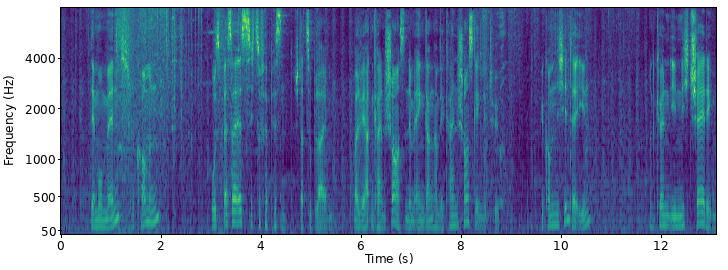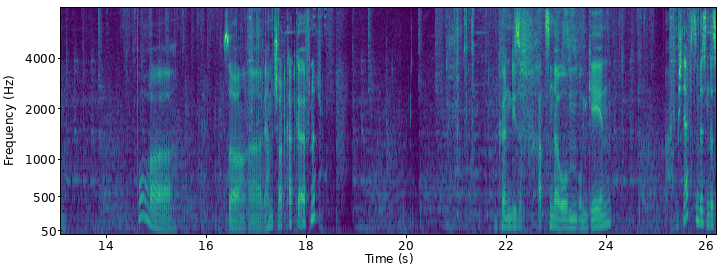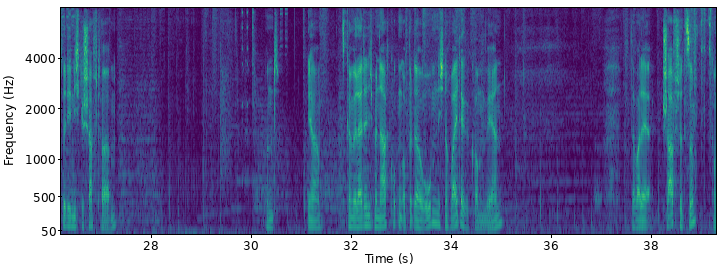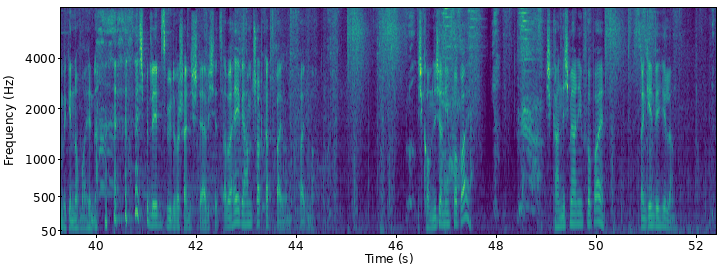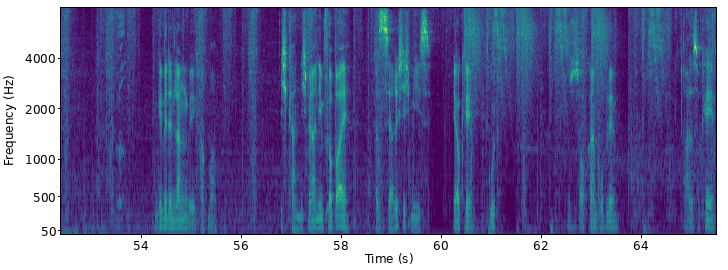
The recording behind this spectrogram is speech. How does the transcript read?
der Moment gekommen, wo es besser ist, sich zu verpissen, statt zu bleiben. Weil wir hatten keine Chance. In dem engen Gang haben wir keine Chance gegen den Typ. Wir kommen nicht hinter ihn und können ihn nicht schädigen. Boah. So, äh, wir haben einen Shortcut geöffnet. Und können diese Fratzen da oben umgehen. Mich nervt es ein bisschen, dass wir die nicht geschafft haben. Und ja, jetzt können wir leider nicht mehr nachgucken, ob wir da oben nicht noch weitergekommen wären. Da war der Scharfschütze. Komm, wir gehen nochmal hin. ich bin lebensmüde, wahrscheinlich sterbe ich jetzt. Aber hey, wir haben einen Shortcut freigemacht. Frei ich komme nicht an ihm vorbei. Ich kann nicht mehr an ihm vorbei. Dann gehen wir hier lang. Dann gehen wir den langen Weg nochmal. Ich kann nicht mehr an ihm vorbei. Das ist ja richtig mies. Ja, okay. Gut. Das ist auch kein Problem. Alles okay.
